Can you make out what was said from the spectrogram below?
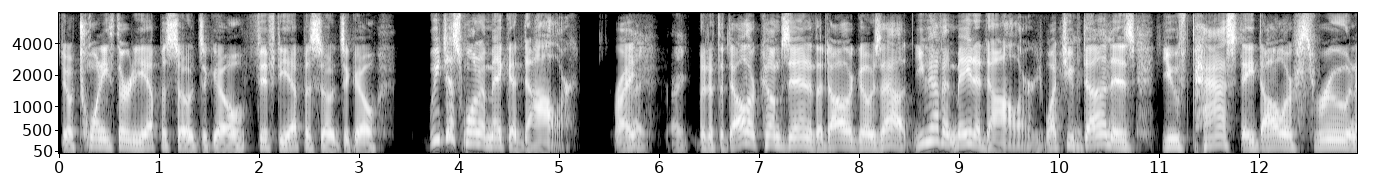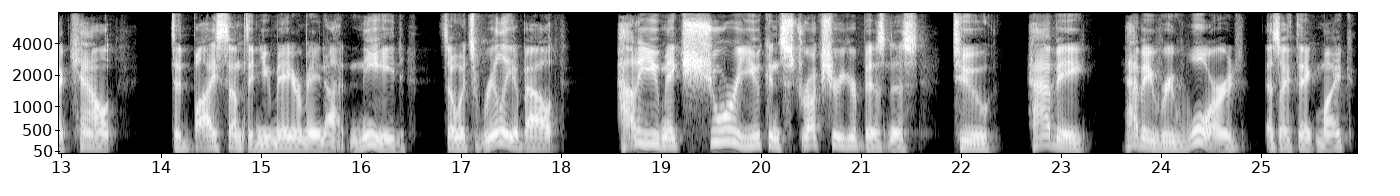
you know 20 30 episodes ago 50 episodes ago we just want to make a dollar. Right? right? Right. But if the dollar comes in and the dollar goes out, you haven't made a dollar. What you've done is you've passed a dollar through an account to buy something you may or may not need. So it's really about how do you make sure you can structure your business to have a have a reward, as I think Mike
